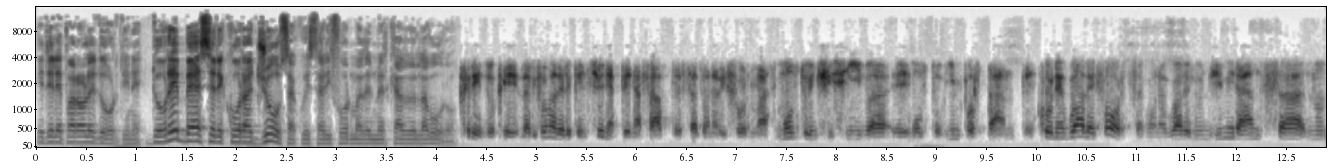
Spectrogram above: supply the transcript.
e delle parole d'ordine, dovrebbe essere coraggiosa questa riforma del mercato del lavoro? Credo che la riforma delle pensioni appena fatta è stata una riforma molto incisiva e molto importante. Con uguale forza, con uguale lungimiranza non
